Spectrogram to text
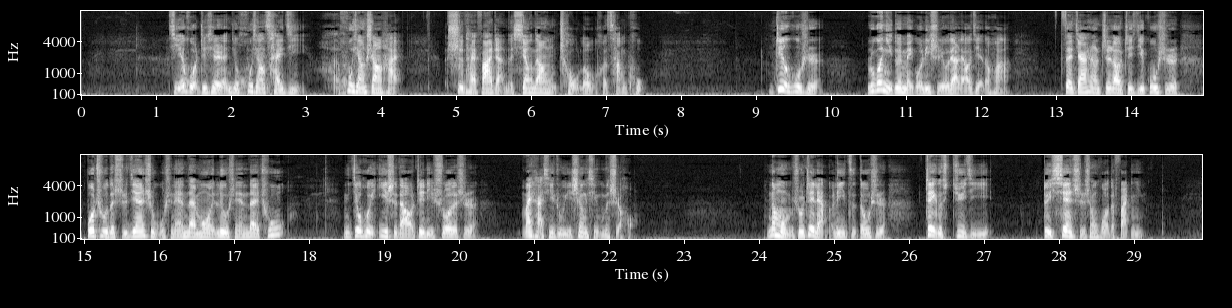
结果这些人就互相猜忌啊，互相伤害，事态发展的相当丑陋和残酷。这个故事，如果你对美国历史有点了解的话，再加上知道这集故事播出的时间是五十年代末六十年代初。你就会意识到，这里说的是麦卡锡主义盛行的时候。那么，我们说这两个例子都是这个剧集对现实生活的反应，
